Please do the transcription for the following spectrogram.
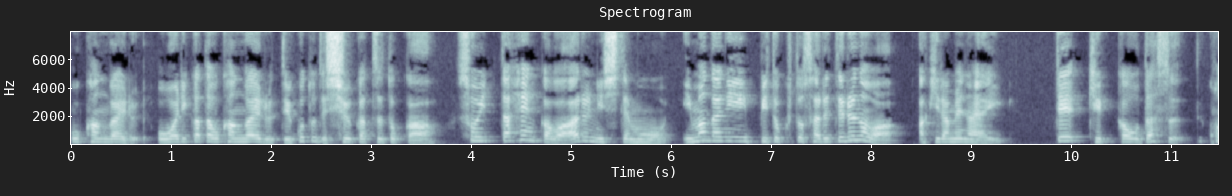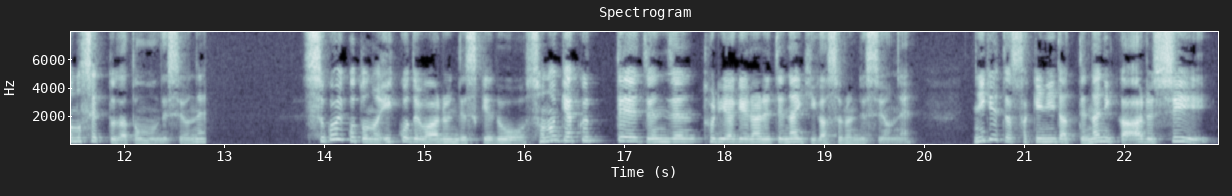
を考える、終わり方を考えるっていうことで就活とか、そういった変化はあるにしても、未だに美徳とされてるのは諦めないで結果を出す、このセットだと思うんですよね。すごいことの一個ではあるんですけど、その逆って全然取り上げられてない気がするんですよね。逃げた先にだって何かあるし、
